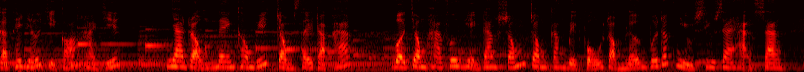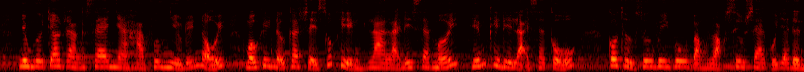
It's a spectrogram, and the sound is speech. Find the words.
cả thế giới chỉ có hai chiếc. Nhà rộng nên không biết chồng xây rạp hát. Vợ chồng Hà Phương hiện đang sống trong căn biệt phủ rộng lớn với rất nhiều siêu xe hạng sang. Nhiều người cho rằng xe nhà Hà Phương nhiều đến nỗi mỗi khi nữ ca sĩ xuất hiện là lại đi xe mới, hiếm khi đi lại xe cũ. Cô thường xuyên vi vu bằng loạt siêu xe của gia đình.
